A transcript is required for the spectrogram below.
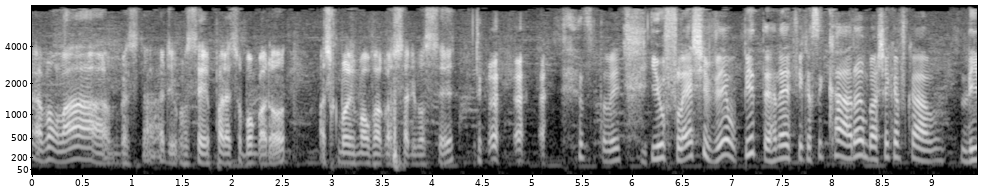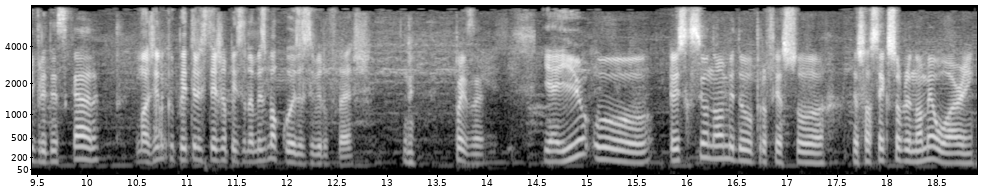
É, vamos lá, universidade, você parece um bom garoto. Acho que meu irmão vai gostar de você. Exatamente. E o Flash vê o Peter, né? Fica assim, caramba, achei que ia ficar livre desse cara. Imagino que o Peter esteja pensando a mesma coisa se vira o Flash. Pois é. E aí o. Eu esqueci o nome do professor. Eu só sei que o sobrenome é Warren.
